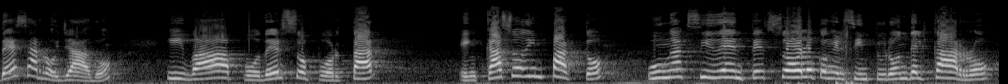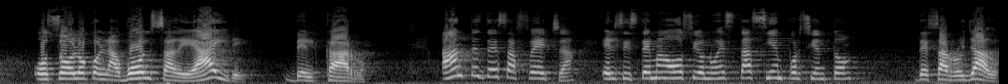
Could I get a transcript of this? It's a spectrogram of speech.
desarrollado y va a poder soportar, en caso de impacto, un accidente solo con el cinturón del carro o solo con la bolsa de aire del carro. Antes de esa fecha, el sistema óseo no está 100% desarrollado.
